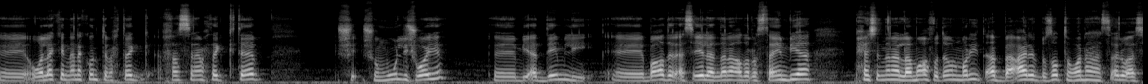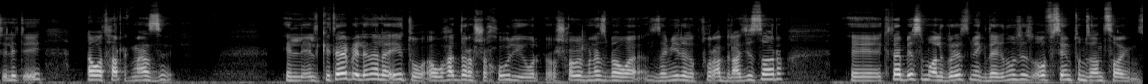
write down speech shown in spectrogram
آه، ولكن أنا كنت محتاج حاسس إن أنا محتاج كتاب شمولي شوية آه، بيقدم لي آه، بعض الأسئلة اللي أنا أقدر أستعين بيها بحيث إن أنا لما أقف قدام المريض أبقى عارف بالظبط هو أنا هسأله أسئلة إيه أو أتحرك معاه إزاي. الكتاب اللي أنا لقيته أو حد رشحه لي ورشحه بالمناسبة هو زميلي دكتور عبد العزيز زهرة. آه، كتاب اسمه Algorithmic Diagnosis of Symptoms and Signs.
